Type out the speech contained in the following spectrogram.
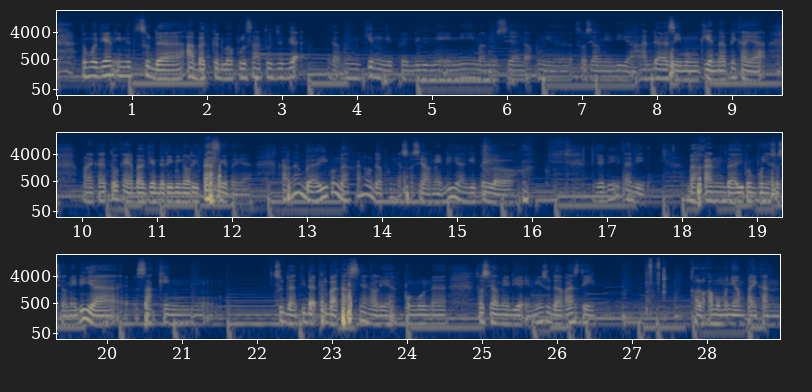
Kemudian ini sudah abad ke-21 juga. Nggak mungkin gitu di dunia ini manusia nggak punya sosial media. Ada sih mungkin tapi kayak mereka itu kayak bagian dari minoritas gitu ya. Karena bayi pun bahkan udah punya sosial media gitu loh. Jadi tadi bahkan bayi pun punya sosial media saking sudah tidak terbatasnya kali ya pengguna sosial media ini sudah pasti kalau kamu menyampaikan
